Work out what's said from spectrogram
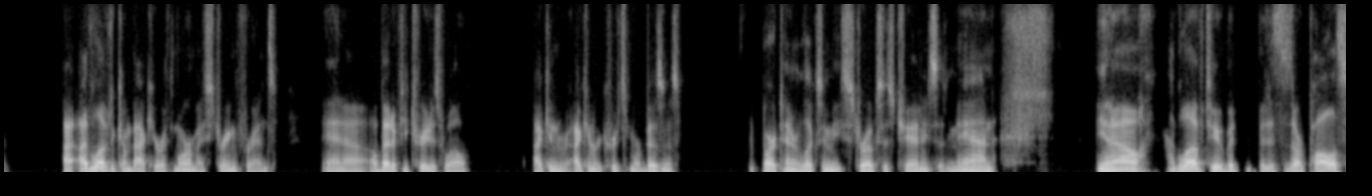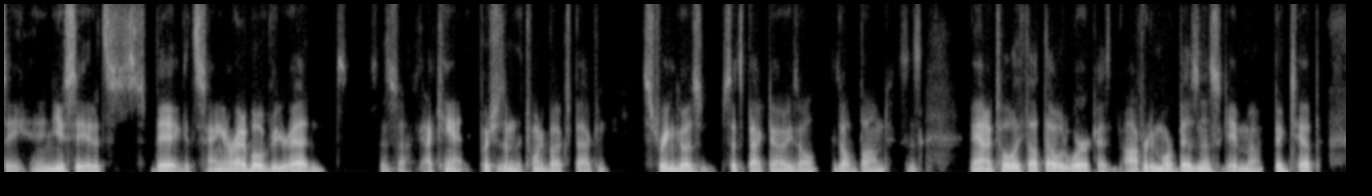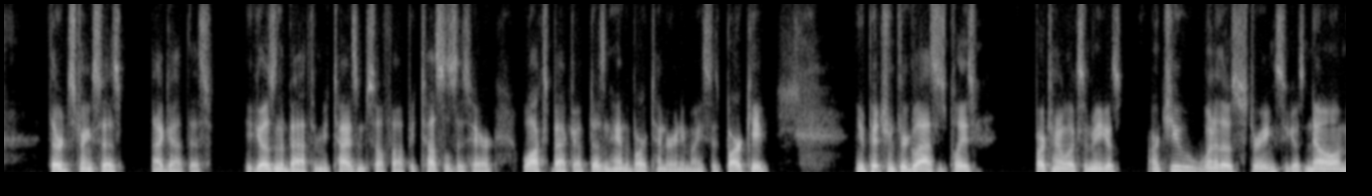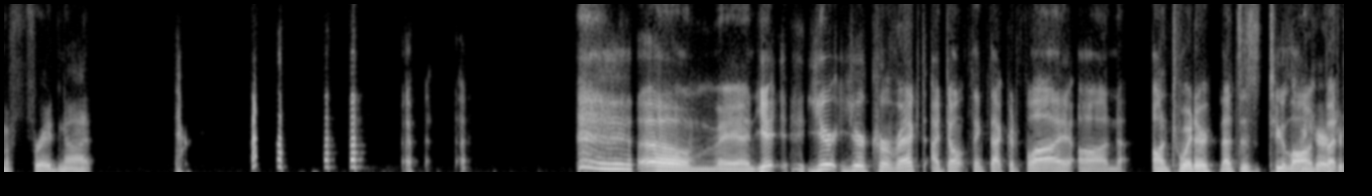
I, would love to come back here with more of my string friends, and uh, I'll bet if you treat us well, I can I can recruit some more business. Bartender looks at me, strokes his chin, he says, "Man, you know, I'd love to, but but this is our policy, and you see it. It's big. It's hanging right above your head." Says, "I can't." Pushes him the twenty bucks back, and string goes and sits back down. He's all he's all bummed. He says, "Man, I totally thought that would work. I offered him more business, gave him a big tip." Third string says, "I got this." He goes in the bathroom, he ties himself up, he tussles his hair, walks back up, doesn't hand the bartender any money. He says, Barkeep, you pitcher and three glasses, please. Bartender looks at me, he goes, Aren't you one of those strings? He goes, No, I'm afraid not. oh man. You you're you're correct. I don't think that could fly on on Twitter. That's just too long. But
